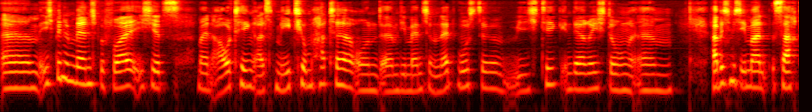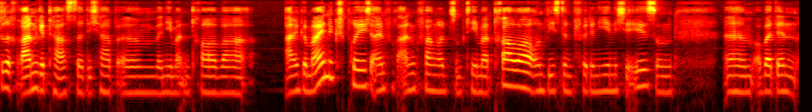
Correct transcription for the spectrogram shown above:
Ähm, ich bin ein Mensch, bevor ich jetzt mein Outing als Medium hatte und ähm, die Menschen noch nicht wusste, wie ich tick in der Richtung, ähm, habe ich mich immer sachte rangetastet. Ich habe, ähm, wenn jemand in Trauer war, allgemeine Gespräche einfach angefangen zum Thema Trauer und wie es denn für denjenigen ist und ähm, ob er denn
